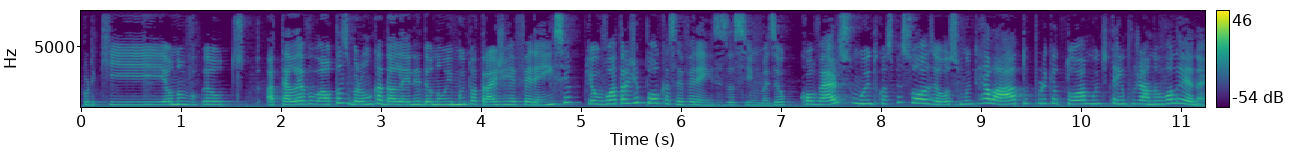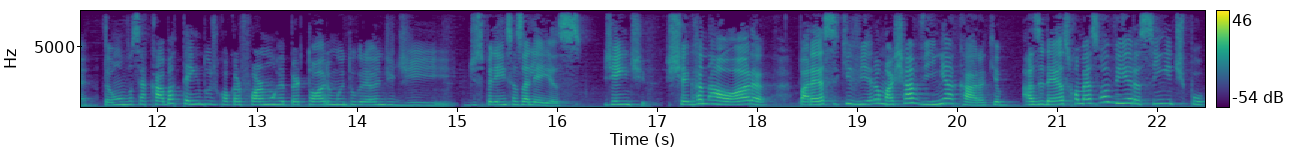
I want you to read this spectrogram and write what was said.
Porque eu não. Eu até levo altas broncas da Lene de eu não ir muito atrás de referência. Porque eu vou atrás de poucas referências, assim. Mas eu converso muito com as pessoas. Eu ouço muito relato porque eu tô há muito tempo já no rolê, né? Então você acaba tendo, de qualquer forma, um repertório muito grande de, de experiências alheias. Gente, chega na hora, parece que vira uma chavinha, cara, que as ideias começam a vir, assim, e tipo,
